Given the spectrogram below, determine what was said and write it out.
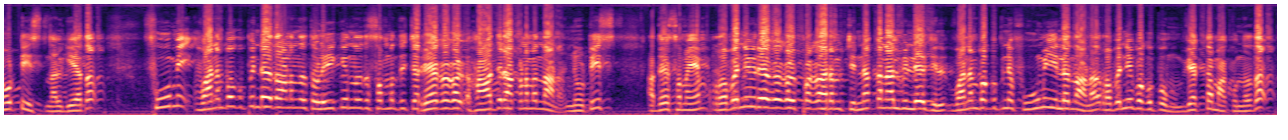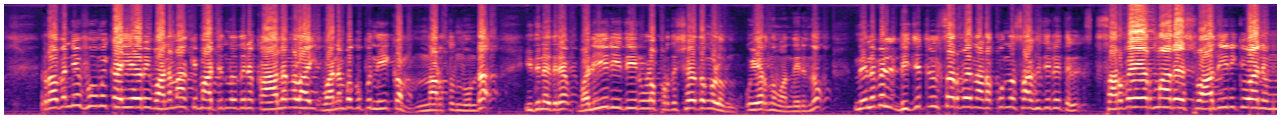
നോട്ടീസ് നൽകിയത്. ഭൂമി വനം വകുപ്പിന്റേതാണെന്ന് തെളിയിക്കുന്നത് സംബന്ധിച്ച രേഖകൾ ഹാജരാക്കണമെന്നാണ് നോട്ടീസ്. അതേസമയം റവന്യൂ രേഖകൾ പ്രകാരം ചിന്നക്കനാൽ വില്ലേജിൽ വനം വകുപ്പിന് ഭൂമിയില്ലെന്നാണ് റവന്യൂ വകുപ്പും വ്യക്തമാക്കുന്നത്. റവന്യൂ ഭൂമി കയ്യേറി വനമാക്കി മാറ്റുന്നതിന് കാലങ്ങളായി വനം വകുപ്പ് നീക്കം നടത്തുന്നുണ്ട്. ഇതിനെതിരെ വലിയ രീതിയിലുള്ള പ്രതിഷേധങ്ങളും ഉയർന്നു വന്നിരുന്നു. നിലവിൽ ഡിജിറ്റൽ സർവേ നടക്കുന്ന സാഹചര്യത്തിൽ സർവേയർമാരെ സ്വാധീനിക്കുവാനും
